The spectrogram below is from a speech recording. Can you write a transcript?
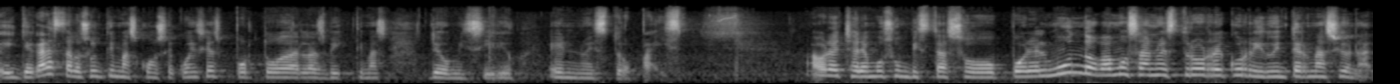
y llegar hasta las últimas consecuencias por todas las víctimas de homicidio en nuestro país. Ahora echaremos un vistazo por el mundo. Vamos a nuestro recorrido internacional.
